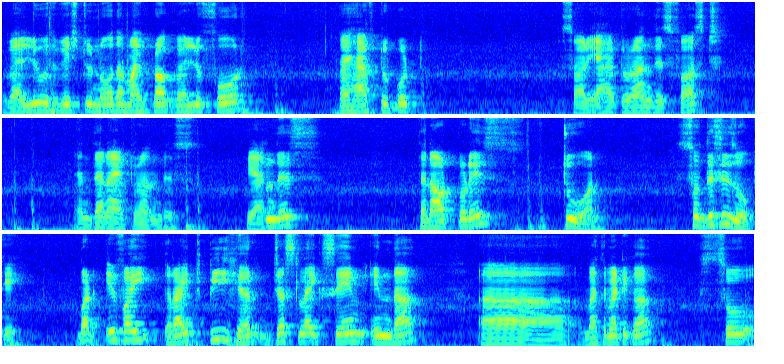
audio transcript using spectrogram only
value if I wish to know the my proc value 4 I have to put sorry I have to run this first and then I have to run this. Yeah this then output is 2 1 so this is okay but if I write P here just like same in the uh, Mathematica so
